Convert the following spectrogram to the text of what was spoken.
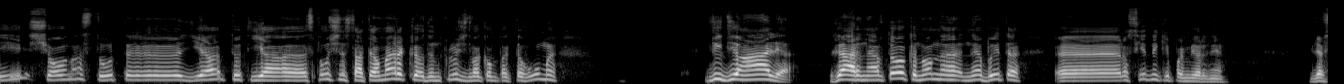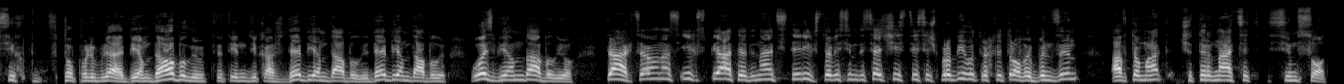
І що у нас тут е, є? Тут є е, Сполучені Штати Америки, один ключ, два комплекти гуми. В ідеалі гарне авто, економне, не бите, е, розхідники помірні. Для всіх, хто полюбляє BMW, ти іноді кажеш, де BMW, де BMW? Ось BMW. Так, це у нас X5, 11 рік, 186 тисяч пробігу, 3-літровий бензин, автомат 14700.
